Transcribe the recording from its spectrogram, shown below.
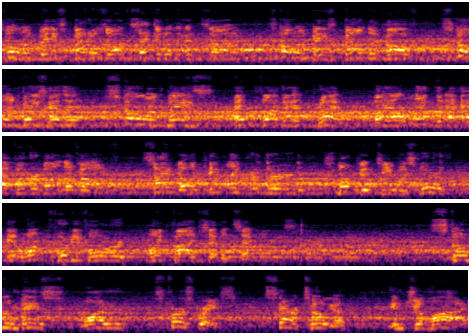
Stolen Base battles on second on the inside. Stolen Base, Balnikoff. Stolen Base has it. Stolen Base and it Prat by a length and a half over Balnikoff. Side Dog came late for third. Smoking Tea was fourth in 144.57 seconds. Stolen Base won its first race, Saratoga, in July.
